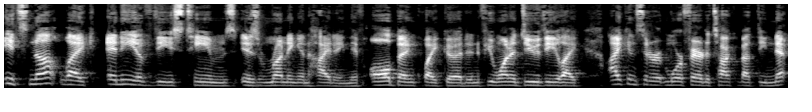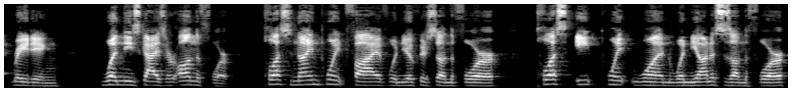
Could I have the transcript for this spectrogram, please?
it's not like any of these teams is running and hiding. They've all been quite good. And if you want to do the like, I consider it more fair to talk about the net rating when these guys are on the floor. Plus 9.5 when Jokic is on the floor, plus 8.1 when Giannis is on the floor,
